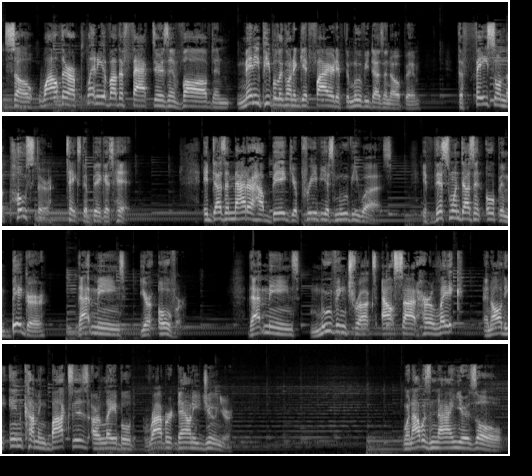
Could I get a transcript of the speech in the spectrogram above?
So while there are plenty of other factors involved and many people are going to get fired if the movie doesn't open, the face on the poster takes the biggest hit. It doesn't matter how big your previous movie was. If this one doesn't open bigger, that means you're over. That means moving trucks outside her lake and all the incoming boxes are labeled Robert Downey Jr. When I was nine years old,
